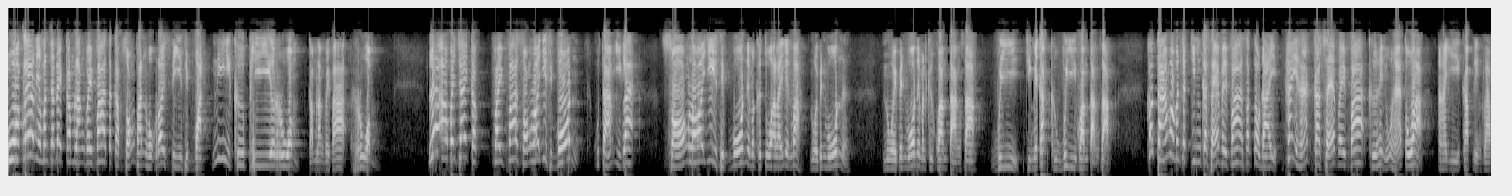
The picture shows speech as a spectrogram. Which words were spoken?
บวกแล้วเนี่ยมันจะได้กำลังไฟฟ้าเท่ากับ 2,640 วัตต์ นี่คือ P รวม กำลังไฟฟ้ารวม แล้วเอาไปใช้กับไฟฟ้า 220 โวลต์ครูถามอีกละ 220 โวลต์เนี่ยมันคือตัวอะไรเรียนว่า หน่วยเป็นโวลต์น่ะหน่วยเป็นโวลต์เนี่ยมันคือความต่างศักย์ V จริงไหมครับ คือ V ความต่างศักย์เขาถามว่ามันจะกินกระแสไฟฟ้าสักเท่าใด ให้หากระแสไฟฟ้าคือให้หนูหาตัว i ครับเรียนครับ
